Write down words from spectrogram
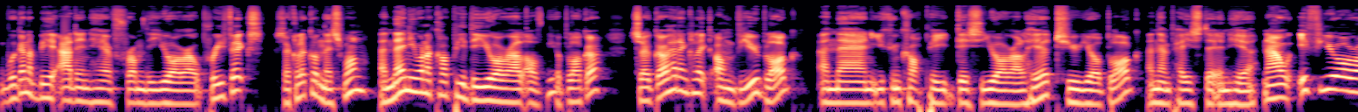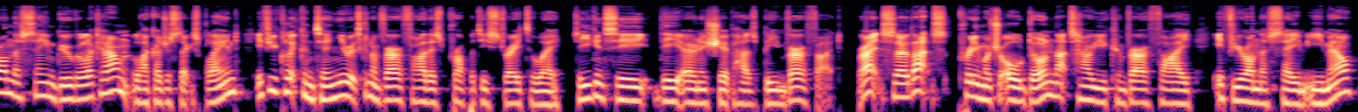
we're going to be adding here from the URL prefix. So click on this one and then you want to copy the URL of your blogger. So go ahead and click on view blog and then you can copy this URL here to your blog and then paste it in here. Now, if you're on the same Google account, like I just explained, if you click continue, it's going to verify this property straight away. So you can see the ownership has been verified. Right, so that's pretty much all done. That's how you can verify if you're on the same email.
